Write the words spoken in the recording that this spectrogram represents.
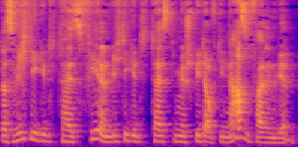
dass wichtige Details fehlen, wichtige Details, die mir später auf die Nase fallen werden,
